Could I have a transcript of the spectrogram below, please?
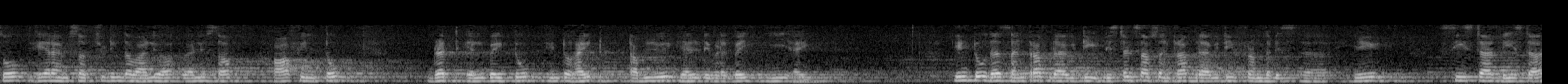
So here I am substituting the value of values of half into breadth L by 2 into height WL divided by EI into the center of gravity distance of center of gravity from the uh, A C star D star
